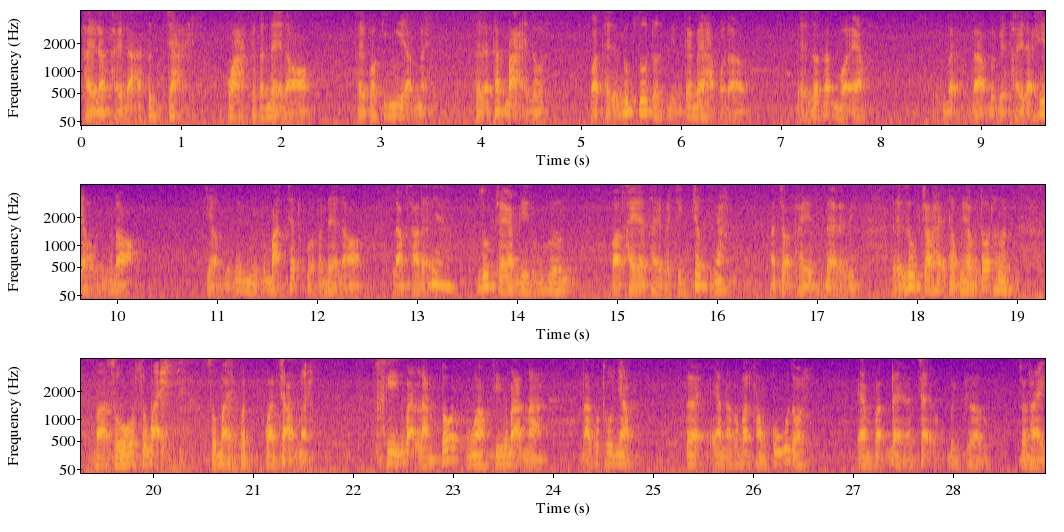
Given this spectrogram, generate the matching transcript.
Thầy là thầy đã từng trải qua cái vấn đề đó thầy có kinh nghiệm này thầy đã thất bại rồi và thầy đã đúc rút được những cái bài học ở đó để dẫn dắt bọn em. Là bởi vì thầy đã hiểu những cái đó hiểu những cái, những cái bản chất của vấn đề đó làm sao để Dạ. giúp cho em đi đúng hướng. Và thầy là thầy phải chính trực nhá là chọn thầy để là gì? Để giúp cho hệ thống em tốt hơn. Và số số 7 số 7 quan, quan trọng này khi các bạn làm tốt, đúng không? Khi các bạn mà đã có thu nhập, tức là em đã có văn phòng cũ rồi, em vẫn để nó chạy bình thường cho thầy.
